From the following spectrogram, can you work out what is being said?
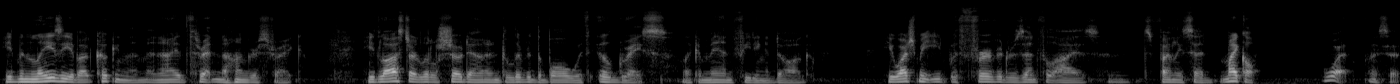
He'd been lazy about cooking them, and I had threatened a hunger strike. He'd lost our little showdown and delivered the bowl with ill grace, like a man feeding a dog. He watched me eat with fervid, resentful eyes, and finally said, Michael. What? I said.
